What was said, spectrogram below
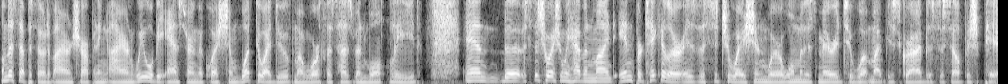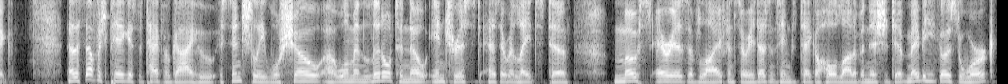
On this episode of Iron Sharpening Iron, we will be answering the question, What do I do if my worthless husband won't lead? And the situation we have in mind in particular is the situation where a woman is married to what might be described as a selfish pig. Now, the selfish pig is the type of guy who essentially will show a woman little to no interest as it relates to most areas of life, and so he doesn't seem to take a whole lot of initiative. Maybe he goes to work.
